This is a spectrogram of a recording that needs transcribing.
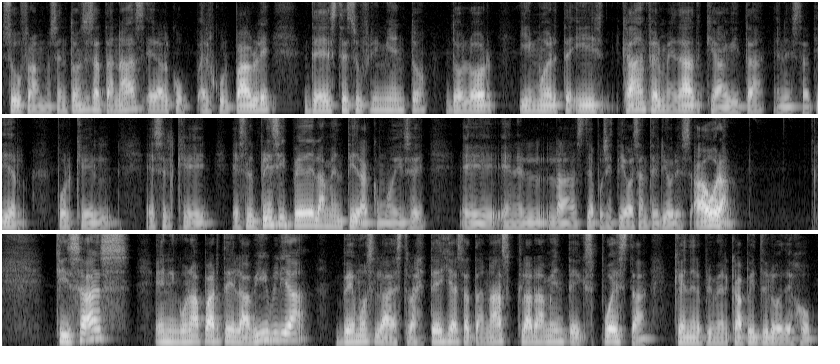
suframos. Entonces Satanás era el, culpable de este sufrimiento, dolor y muerte y cada enfermedad que habita en esta tierra. Porque él es el que es el príncipe de la mentira, como dice eh, en las diapositivas anteriores. Ahora, quizás en ninguna parte de la Biblia vemos la estrategia de Satanás claramente expuesta que en el primer capítulo de Job.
